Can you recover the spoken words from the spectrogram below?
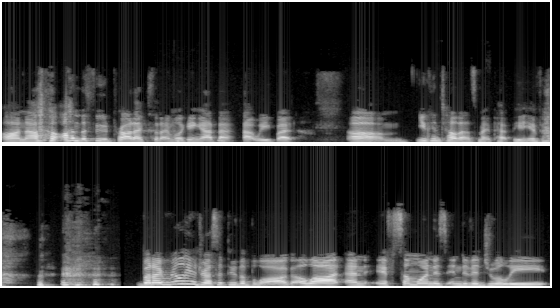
uh, on the food products that I'm looking at that, that week. But um, you can tell that's my pet peeve. but I really address it through the blog a lot. And if someone is individually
